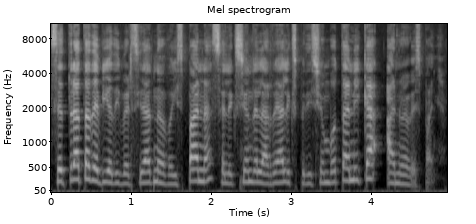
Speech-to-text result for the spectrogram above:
Se trata de Biodiversidad Nueva Hispana, selección de la Real Expedición Botánica a Nueva España.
